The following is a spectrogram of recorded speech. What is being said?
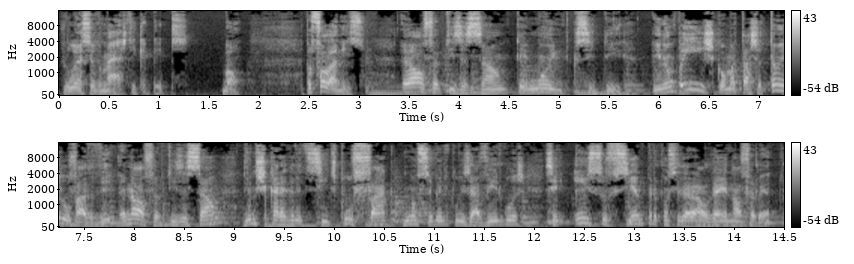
Violência doméstica, Pips. Bom, por falar nisso, a alfabetização tem muito que se diga. E num país com uma taxa tão elevada de analfabetização, devemos ficar agradecidos pelo facto de não saber utilizar vírgulas ser insuficiente para considerar alguém analfabeto.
